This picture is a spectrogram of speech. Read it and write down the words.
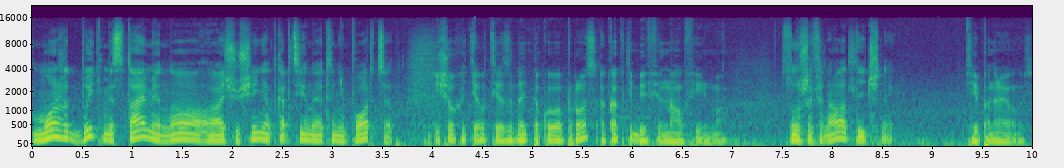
может быть, местами, но ощущение от картины это не портит. Еще хотел тебе задать такой вопрос, а как тебе финал фильма? Слушай, финал отличный. Тебе понравилось?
